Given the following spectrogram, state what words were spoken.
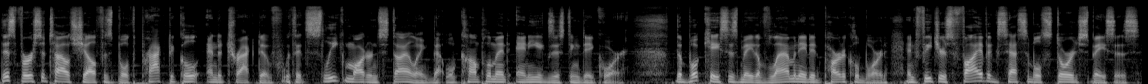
This versatile shelf is both practical and attractive with its sleek modern styling that will complement any existing decor. The bookcase is made of laminated particle board and features five accessible storage spaces.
